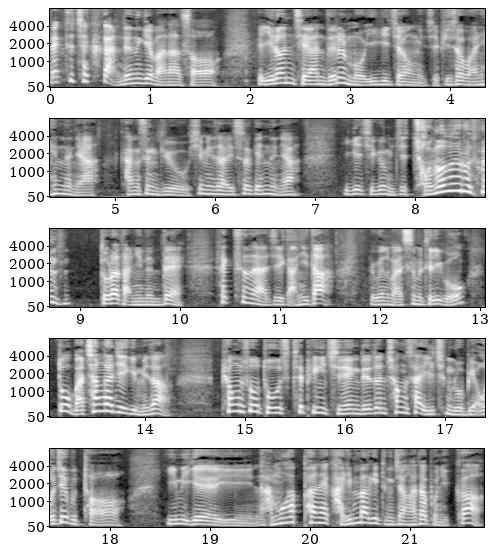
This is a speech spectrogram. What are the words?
팩트 체크가 안 되는 게 많아서 이런 제안들을 뭐 이기정 이제 비서관이 했느냐, 강승규 시민사회 수석이 했느냐 이게 지금 이제 전원으로는 돌아다니는데 팩트는 아직 아니다. 이거는 말씀을 드리고 또 마찬가지 얘기입니다. 평소 doorstepping이 진행되던 청사 1층 로비 어제부터 이미 이게 이 나무 합판에 가림막이 등장하다 보니까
